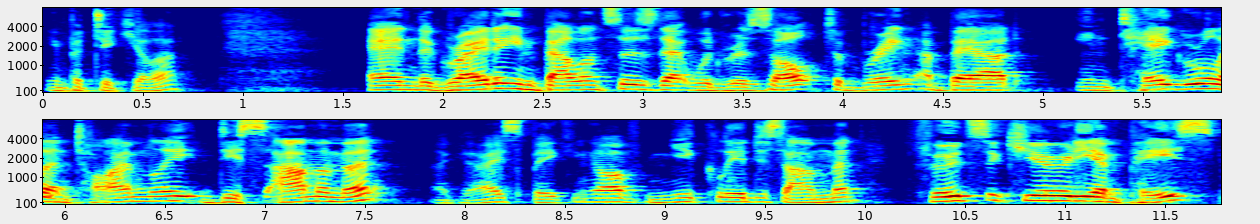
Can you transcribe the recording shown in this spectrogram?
in particular, and the greater imbalances that would result to bring about integral and timely disarmament. Okay, speaking of nuclear disarmament, food security and peace,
